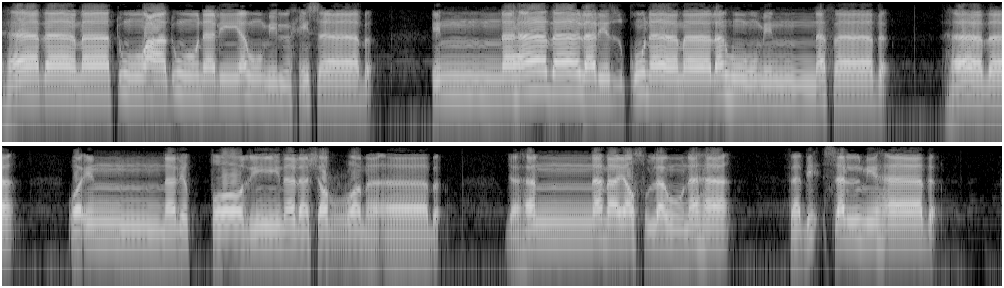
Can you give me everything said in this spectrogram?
هَذَا مَا تُوعَدُونَ لِيَوْمِ الْحِسَابِ إِنَّ هَذَا لَرِزْقُنَا مَا لَهُ مِن نَّفَادٍ هَذَا وَإِنَّ لِلطَّاغِينَ لَشَرَّ مَآبٍ جَهَنَّمَ يَصْلَوْنَهَا فَبِئْسَ الْمِهَادُ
